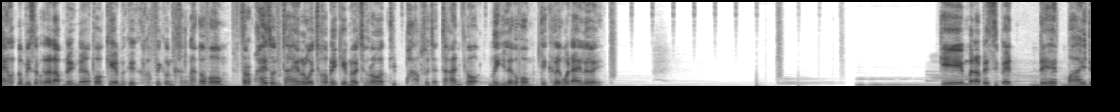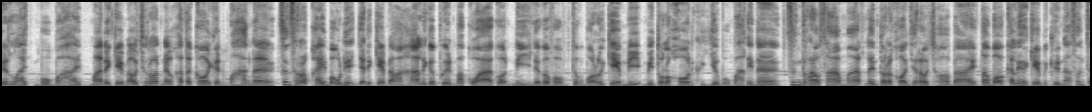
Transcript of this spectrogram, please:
งแล้วก็มีสเปคระดับหนึ่งนะเพราะเกมมันคือกราฟิกค่อนข้างหนักก็ผมสำหรับใครสนใจหรือว่าชอบในเกมแนวชรอดที่ภาพสุดจัดจ้านก็นี่แล้วก็ผมติดเครื่องไว้ได้เลย เกมระดับที่11 Dead by the Light Mobile มาในเกมเอาชรอดแนวฆาตกรกันบ้างนะ ซึ่งสำหรับใครบอกเนี่ยอยากได้เกมแนวอาหารเล่นกับเพื่อนมากกว่าก็นี่แล้วก็ผมต้องบอกว่าเกมนี้มีตัวละครคือเยอะมากๆเลยนะ ซึ่งเราสามารถเล่นตัวละครที่เราชอบได้ ต้องบอกว่าการเล่นกับเกมนี้คือน่าสนใจ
